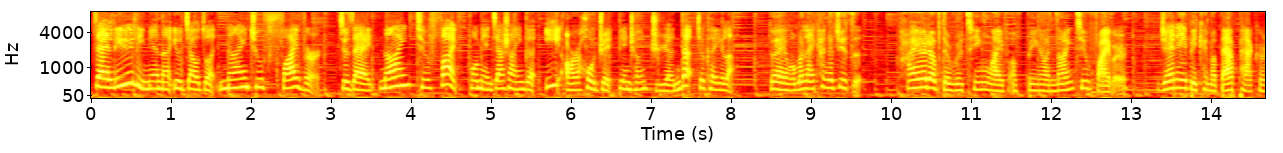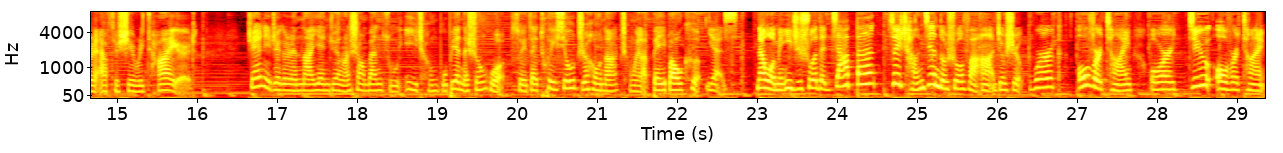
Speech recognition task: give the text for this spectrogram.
在俚语里面呢又叫做 nine to fiver，就在 nine to five 后面加上一个 er 后缀，变成指人的就可以了。对，我们来看个句子。Tired of the routine life of being a 9 to 5er, Jenny became a backpacker after she retired. Jenny 这个人呢，厌倦了上班族一成不变的生活，所以在退休之后呢，成为了背包客。Yes，那我们一直说的加班，最常见的说法啊，就是 work overtime or do overtime，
